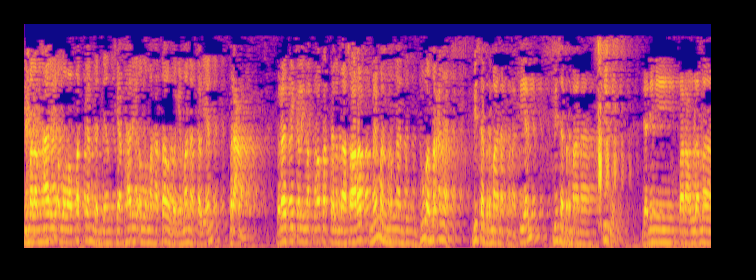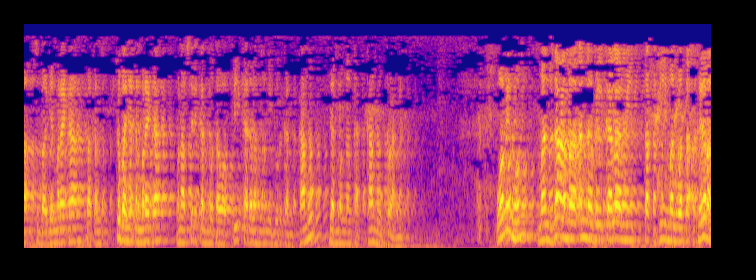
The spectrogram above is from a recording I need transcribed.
di malam hari Allah wafatkan dan di siang hari Allah Maha tahu bagaimana kalian beramal. Berarti kalimat wafat dalam bahasa Arab memang mengandung dua makna. Bisa bermakna kematian, bisa bermakna hidup. Dan ini para ulama sebagian mereka, bahkan kebanyakan mereka menafsirkan mutawaffika adalah menidurkan kamu dan mengangkat kamu ke langit. ومنهم من زعم أن في الكلام تقديما وتأخيرا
